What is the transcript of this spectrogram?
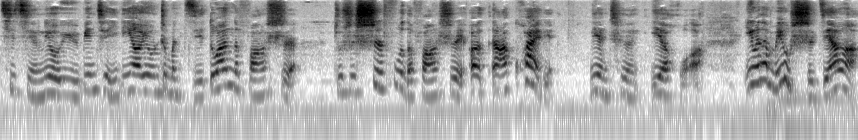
七情六欲，并且一定要用这么极端的方式，就是弑父的方式，呃，让他快点炼成业火，因为他没有时间了。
